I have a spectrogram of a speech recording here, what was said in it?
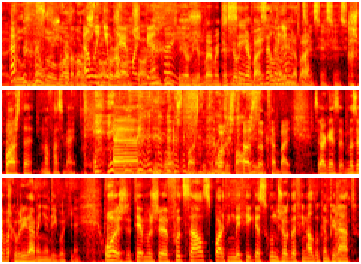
Ele começou agora a dar A linha toques. PM80 Sim, eu vinha para 80 Sim, eu vinha bem. Sim, sim, sim. Resposta, não faço ideia. Boa resposta também Boa do Paulo resposta Rico. também. Se alguém Mas eu vou descobrir amanhã, digo aqui. Hoje temos eh, futsal, Sporting Benfica, segundo jogo da final do campeonato.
